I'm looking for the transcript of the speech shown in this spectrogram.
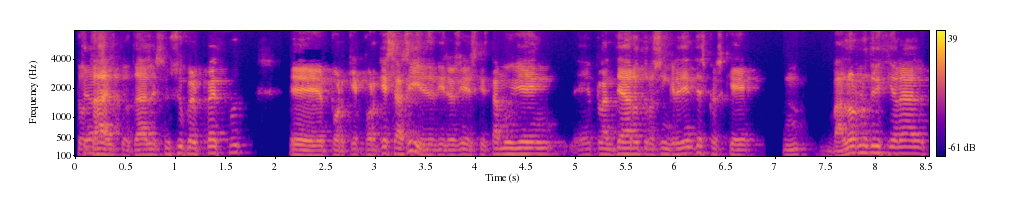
total, total, es un super pet food. porque, porque es así, es decir, es que está muy bien plantear otros ingredientes, pero es que valor nutricional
